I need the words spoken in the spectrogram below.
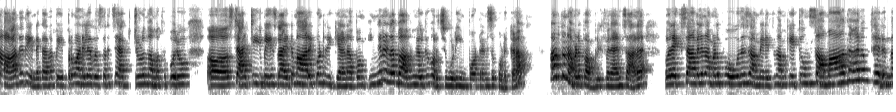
സാധ്യതയുണ്ട്. കാരണം പേപ്പർ വണ്ണിലെ റിസർച്ച് ആപ്റ്റിറ്റ്യൂഡ് നമുക്കിപ്പോ ഒരു സ്റ്റാറ്റിക് ബേസ്ഡ് ആയിട്ട് മാറിക്കൊണ്ടിരിക്കുകയാണ്. അപ്പം ഇങ്ങനെയുള്ള ഭാഗങ്ങൾക്ക് കുറച്ചുകൂടി ഇമ്പോർട്ടൻസ് കൊടുക്കണം. അടുത്ത നമ്മുടെ പബ്ലിക് ഫിനാൻസ് ആണ്. ഒരു എക്സാമിൽ നമ്മൾ പോകുന്ന സമയത്ത് നമുക്ക് ഏറ്റവും സമാധാനം തരുന്ന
